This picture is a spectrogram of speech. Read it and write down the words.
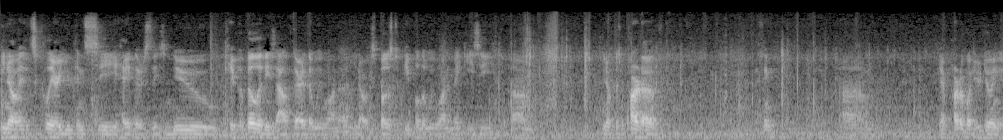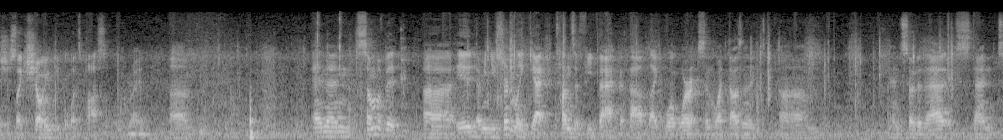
You know, it's clear you can see, hey, there's these new capabilities out there that we want to, you know, expose to people that we want to make easy. Um, you know, because part of I think, um, yeah, part of what you're doing is just like showing people what's possible, right? Um, and then some of it, uh, is, I mean, you certainly get tons of feedback about like what works and what doesn't. Um, and so to that extent,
